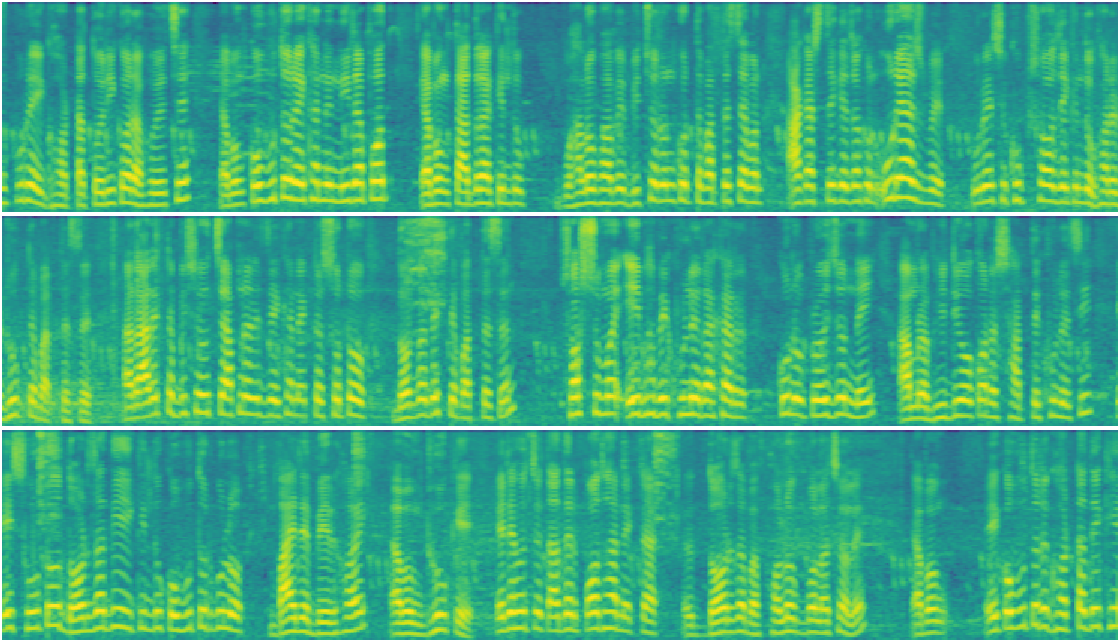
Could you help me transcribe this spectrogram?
উপরে এই ঘরটা তৈরি করা হয়েছে এবং কবুতর এখানে নিরাপদ এবং তারা কিন্তু ভালোভাবে বিচরণ করতে পারতেছে এবং আকাশ থেকে যখন উড়ে আসবে, উড়ে এসে খুব সহজে কিন্তু ঘরে ঢুকতে পারতেছে। আর আরেকটা বিষয় হচ্ছে আপনারা যে এখানে একটা ছোট দরজা দেখতে পারতেছেন সবসময় এইভাবে খুলে রাখার কোনো প্রয়োজন নেই। আমরা ভিডিও করার স্বার্থে খুলেছি। এই ছোট দরজা দিয়েই কিন্তু কবুতরগুলো বাইরে বের হয় এবং ঢুকে। এটা হচ্ছে তাদের প্রধান একটা দরজা বা ফলক বলা চলে এবং এই কবুতরের ঘরটা দেখে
